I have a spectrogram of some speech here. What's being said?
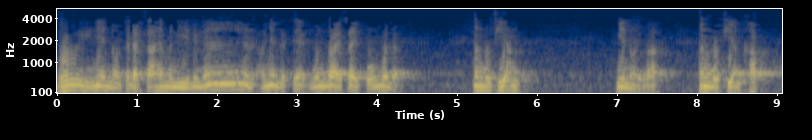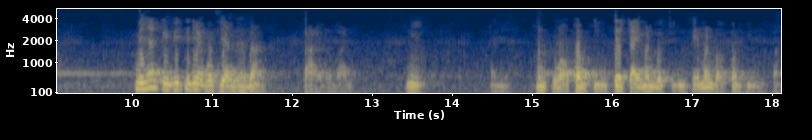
เฮ้ยเนี่ยหน่อยจะรักษาให้มันดีเลยนะเอาเนี่ยกระแตกวนไหวไส้ผงมันอะมันโมเทียงเนี่ยหน่อยว่า มันโมเทียงครับมียังกี่วิธีเรียกโมเทียงเท่านั้นตายประมาณนี่ อันนี้มันคือบอกความจริงแต่ใจมันบอกจริงแต่มันบอกความจริงฟัง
